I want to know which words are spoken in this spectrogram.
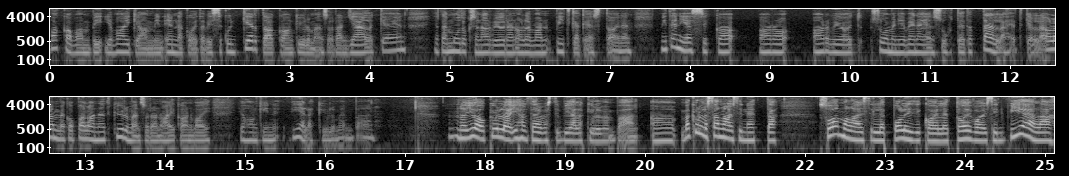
vakavampi ja vaikeammin ennakoitavissa kuin kertaakaan kylmän sodan jälkeen. Ja tämän muutoksen arvioidaan olevan pitkäkestoinen. Miten Jessica Aro arvioit Suomen ja Venäjän suhteita tällä hetkellä? Olemmeko palanneet kylmän sodan aikaan vai johonkin vielä kylmempään? No joo, kyllä ihan selvästi vielä kylmempään. Mä kyllä sanoisin, että Suomalaisille poliitikoille toivoisin vielä äh,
